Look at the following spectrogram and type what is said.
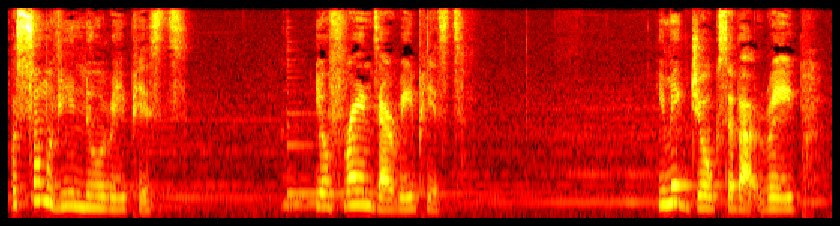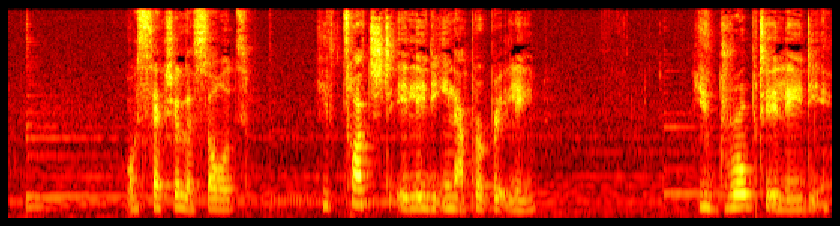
But some of you know rapists. Your friends are rapists. You make jokes about rape or sexual assault. You've touched a lady inappropriately. You've groped a lady.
